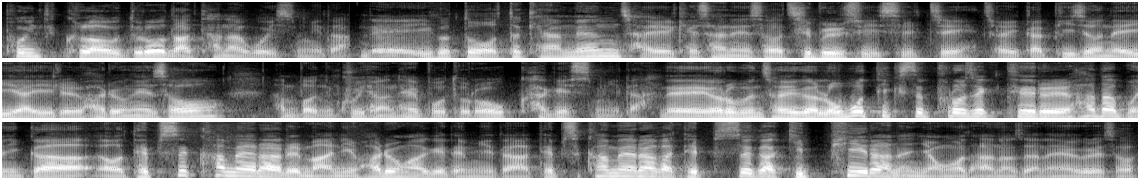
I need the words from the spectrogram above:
포인트 클라우드로 나타나고 있습니다. 네, 이것도 어떻게 하면 잘 계산해서 집을 수 있을지 저희가 비전 AI를 활용해서 한번 구현해 보도록 하겠습니다. 네, 여러분 저희가 로보틱스 프로젝트를 하다 보니까 어, 뎁스 카메라를 많이 활용하게 됩니다. 뎁스 카메라가 뎁스가 깊이라는 영어 단어잖아요. 그래서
